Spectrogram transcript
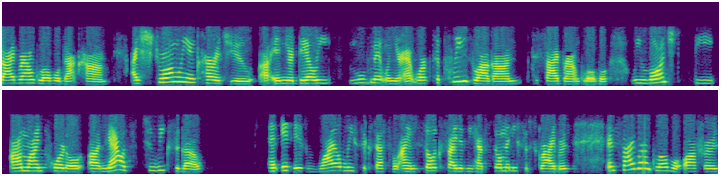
cybrownglobal.com. I strongly encourage you uh, in your daily movement when you're at work to please log on to Cybrown Global. We launched the online portal, uh, now it's two weeks ago, and it is wildly successful. I am so excited. We have so many subscribers. And Cybrown Global offers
